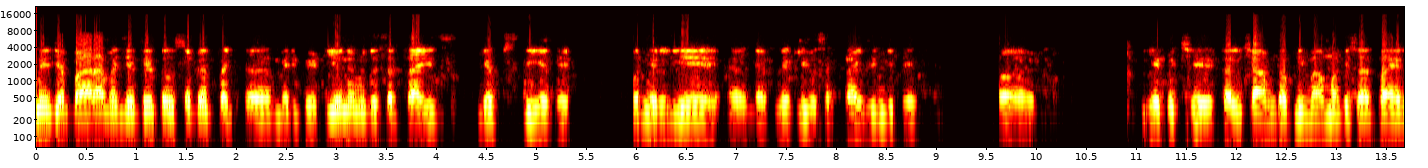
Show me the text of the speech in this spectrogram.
में जब 12 बजे थे तो उस वक़्त मेरी बेटियों ने मुझे सरप्राइज़ गिफ्ट्स दिए थे और मेरे लिए डेफ़िनेटली वो सरप्राइज़िंग भी थे। अ, ये कुछ कल शाम को अपनी मामा के साथ बाहर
